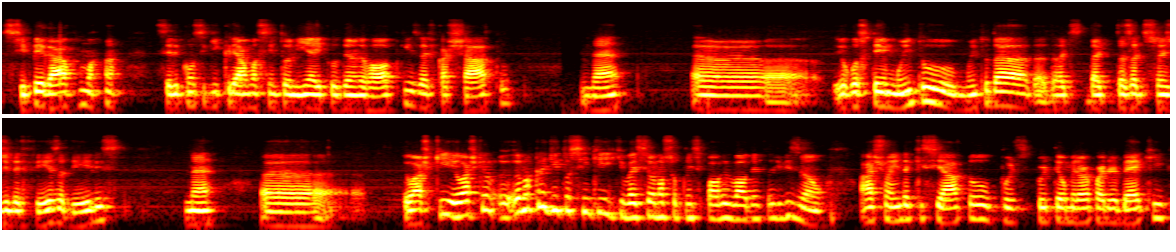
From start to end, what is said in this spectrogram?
Se pegar uma se ele conseguir criar uma sintonia aí com o DeAndre Hopkins, vai ficar chato, né? Uh, eu gostei muito, muito da, da, da, das adições de defesa deles, né? Uh, eu acho que eu acho que eu não acredito assim que, que vai ser o nosso principal rival dentro da divisão. Acho ainda que Seattle, por, por ter o melhor quarterback,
